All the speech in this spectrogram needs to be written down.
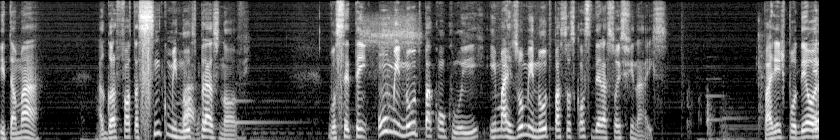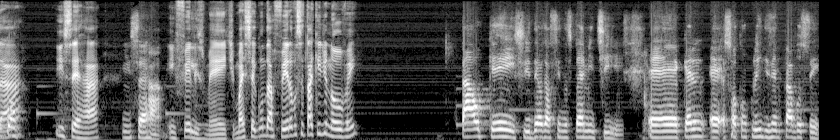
Itamar, agora falta cinco minutos vale. para as nove. Você tem um minuto para concluir e mais um minuto para suas considerações finais. Para a gente poder orar e encerrar. Encerrar. Infelizmente. Mas segunda-feira você tá aqui de novo, hein? Tá ok, se Deus assim nos permitir. É, quero é, só concluir dizendo para você:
